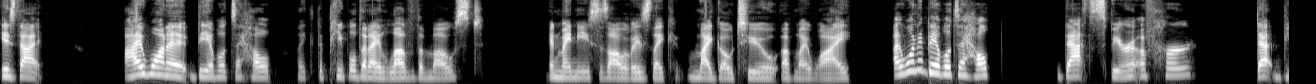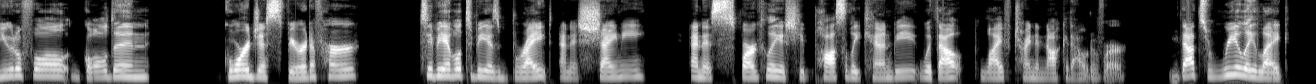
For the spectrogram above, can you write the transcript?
is that I want to be able to help like the people that I love the most. And my niece is always like my go to of my why. I want to be able to help that spirit of her, that beautiful, golden, gorgeous spirit of her to be able to be as bright and as shiny and as sparkly as she possibly can be without life trying to knock it out of her. Mm. That's really like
